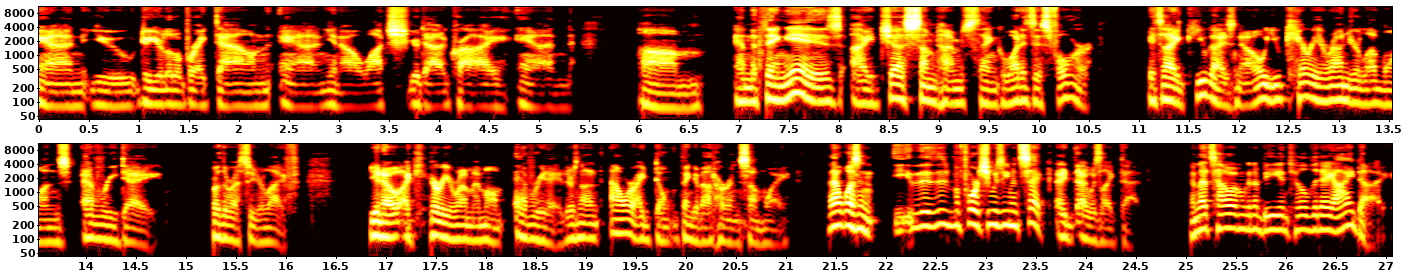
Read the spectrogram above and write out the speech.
and you do your little breakdown and you know watch your dad cry and um and the thing is i just sometimes think what is this for it's like you guys know you carry around your loved ones every day for the rest of your life. You know i carry around my mom every day. There's not an hour i don't think about her in some way. That wasn't before she was even sick. I, I was like that. And that's how i'm going to be until the day i die.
